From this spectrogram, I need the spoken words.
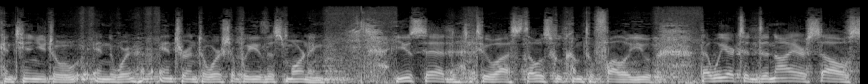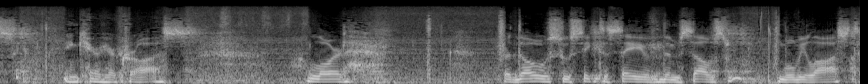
continue to enter into worship with you this morning, you said to us, those who come to follow you, that we are to deny ourselves and carry our cross. Lord, for those who seek to save themselves will be lost.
